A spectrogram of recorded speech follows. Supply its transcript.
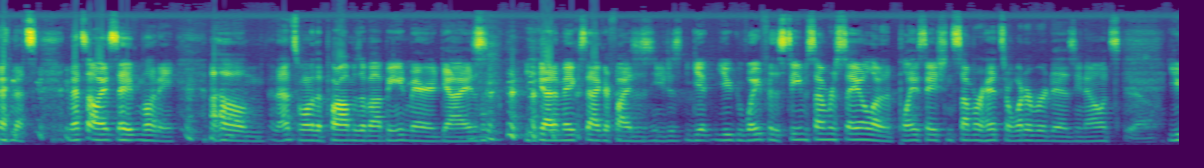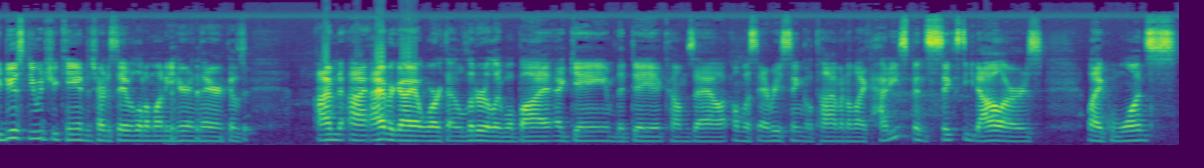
and that's and that's how I save money. Um, and that's one of the problems about being married, guys. You got to make sacrifices. and You just get you wait for the Steam Summer Sale or the PlayStation Summer Hits or whatever it is. You know, it's Yeah. you just do what you can to try to save a little money here and there because. I'm, I I have a guy at work that literally will buy a game the day it comes out almost every single time, and I'm like, how do you spend sixty dollars like once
